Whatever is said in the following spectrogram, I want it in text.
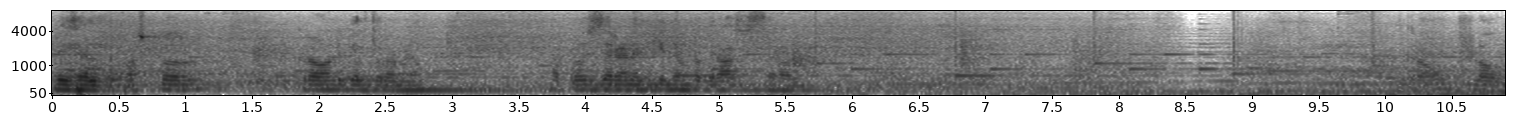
ప్లీజ్ హెల్ప్ ఫస్ట్ ఫ్లోర్ గ్రౌండ్కి వెళ్తున్నాం మేము. ఆ ప్రొసీజర్ అనేది కింద ఉంటుంది రాసిస్తారు వాళ్ళు. గ్రౌండ్ ఫ్లోర్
